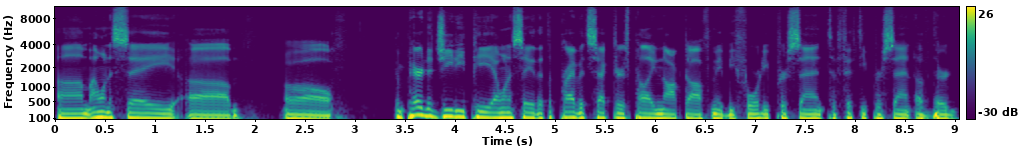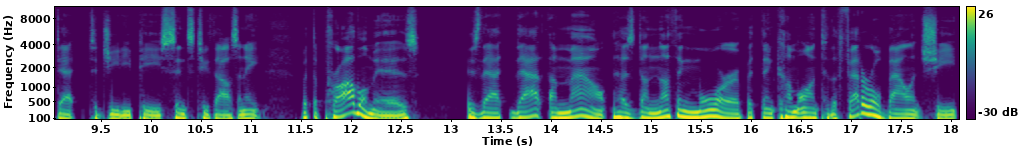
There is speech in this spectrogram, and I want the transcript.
Um, I want to say, um, oh, compared to GDP, I want to say that the private sector has probably knocked off maybe 40% to 50% of their debt to GDP since 2008. But the problem is, is that that amount has done nothing more but then come onto the federal balance sheet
